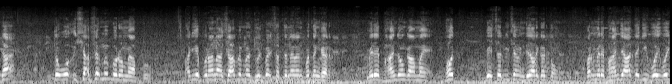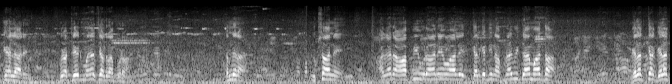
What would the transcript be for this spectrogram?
क्या? तो वो इस हिसाब से मैं बोल रहा हूँ मैं आपको। और ये पुराना शॉप है मैं धूलपेट सत्यनारायण पतंग घर। मेरे भांजों का मैं बहुत बेसब्री से इंतज़ार करता हूँ पर मेरे भांजे आते कि वही वही कहला रहे पूरा ट्रेड मज़ा चल रहा पूरा। समझे ना? नुकसान है। अगर आप ही उड़ाने वाले कल के दिन अपना भी टाइम आता। गलत का गलत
